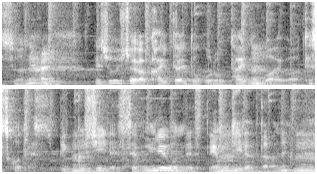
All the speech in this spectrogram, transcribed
すよね、はい。で消費者が買いたいところタイの場合はテスコです。ビッグ C です。セブンイレブンですって MT だったらね、うん。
